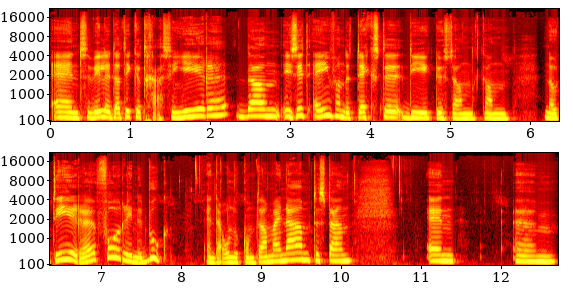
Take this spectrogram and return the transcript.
En ze willen dat ik het ga signeren, dan is dit een van de teksten die ik dus dan kan noteren voor in het boek. En daaronder komt dan mijn naam te staan. En um,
